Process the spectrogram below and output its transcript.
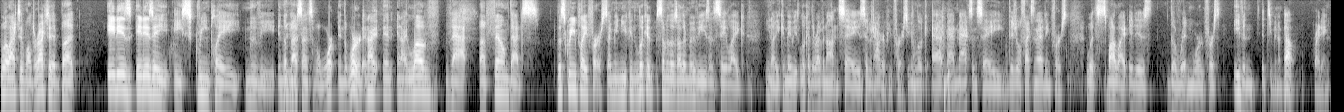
well acted, well directed, but it is it is a a screenplay movie in the best sense of a word in the word, and I and and I love that a film that's the screenplay first. I mean, you can look at some of those other movies and say like. You know, you can maybe look at the Revenant and say cinematography first. You can look at Mad Max and say visual effects and editing first. With Spotlight, it is the written word first. Even it's even about writing.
